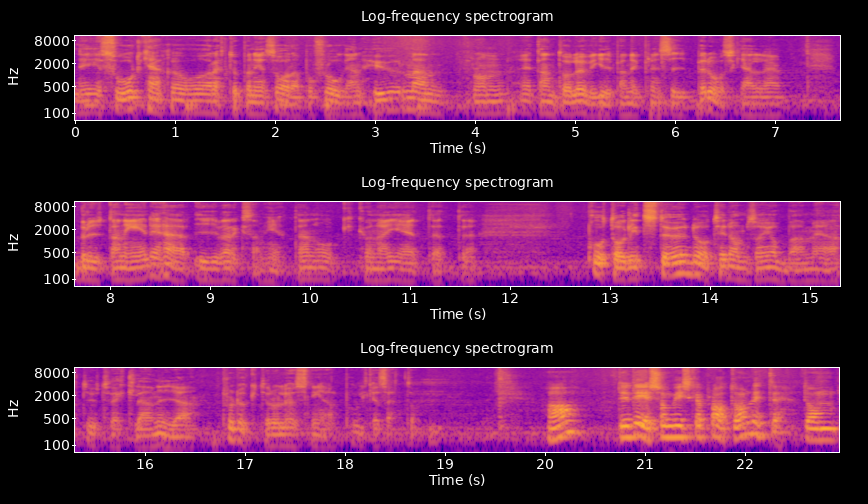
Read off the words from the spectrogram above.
det är svårt kanske att rätt upp och ner svara på frågan hur man från ett antal övergripande principer då ska bryta ner det här i verksamheten och kunna ge ett, ett eh, påtagligt stöd då till de som jobbar med att utveckla nya produkter och lösningar på olika sätt. Då. Ja, det är det som vi ska prata om lite. De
